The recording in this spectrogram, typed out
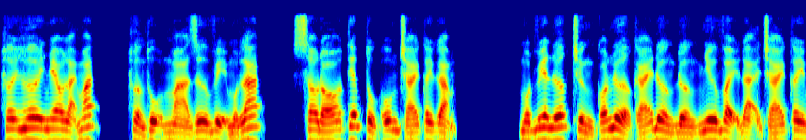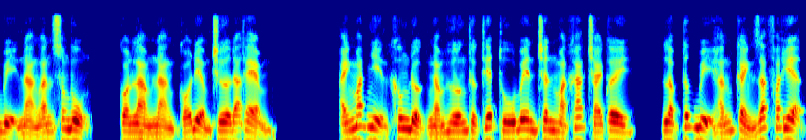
Hơi hơi nheo lại mắt, hưởng thụ mà dư vị một lát, sau đó tiếp tục ôm trái cây gặm. Một viên ước chừng có nửa cái đường đường như vậy đại trái cây bị nàng ăn xong bụng, còn làm nàng có điểm chưa đã thèm. Ánh mắt nhịn không được ngắm hướng thực thiết thú bên chân mặt khác trái cây, lập tức bị hắn cảnh giác phát hiện,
